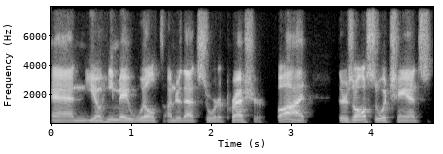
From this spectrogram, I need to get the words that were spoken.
And, you know, he may wilt under that sort of pressure. But there's also a chance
